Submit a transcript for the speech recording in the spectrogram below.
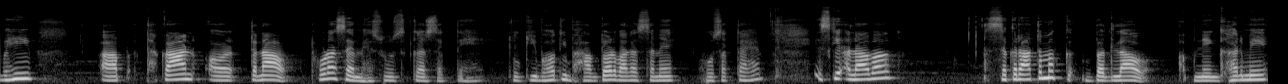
वहीं आप थकान और तनाव थोड़ा सा महसूस कर सकते हैं क्योंकि बहुत ही भागदौड़ वाला समय हो सकता है। इसके अलावा सकारात्मक बदलाव अपने घर में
